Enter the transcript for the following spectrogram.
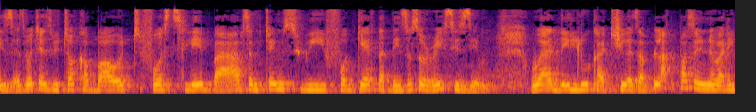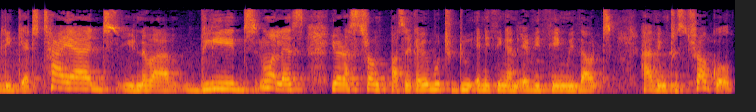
is, as much as we talk about forced labor, sometimes we forget that there's also racism, where they look at you as a black person, you never really get tired, you never bleed, more or less, you're a strong person, you can be able to do anything and everything without having to struggle.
